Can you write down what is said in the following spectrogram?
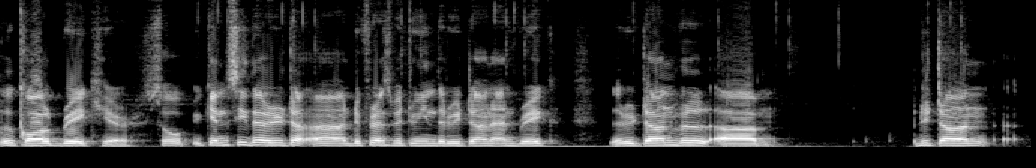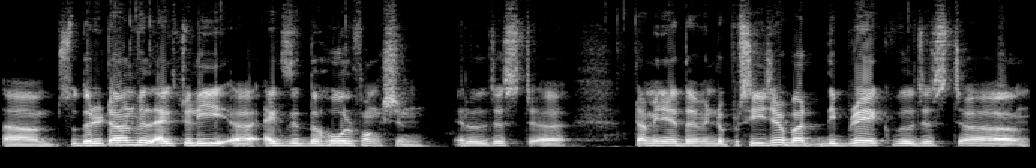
we'll call break here. So you can see the uh, difference between the return and break. The return will um, return um, so the return will actually uh, exit the whole function. It'll just uh, terminate the window procedure but the break will just uh,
